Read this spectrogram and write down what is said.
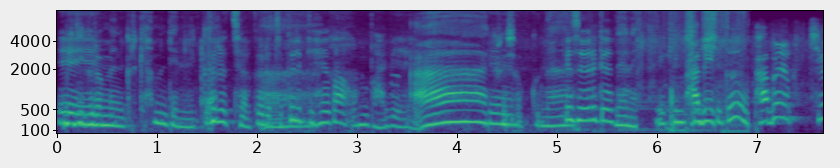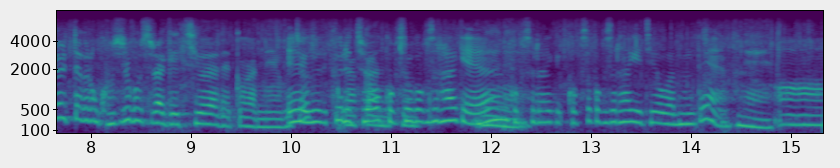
미리 예. 그러면 그렇게 하면 됩니까? 그렇죠, 그렇죠. 아. 그렇게 해가 온 밥이에요. 아 예. 그러셨구나. 그래서 이렇게 네네. 이 김치 밥이 씨도 밥을 지을 때 그럼 고슬고슬하게 지어야 될 것 같네요. 그렇죠? 예, 그렇죠. 약간 좀- 곱슬곱슬하게, 네네. 곱슬하게, 곱슬곱슬하게 지어왔는데, 네. 어,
